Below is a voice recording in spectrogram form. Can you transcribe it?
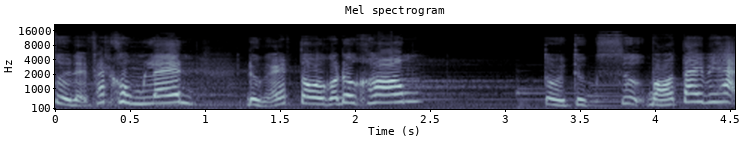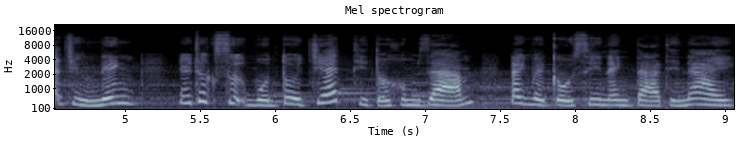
rồi lại phát khùng lên, đừng ép tôi có được không? Tôi thực sự bó tay với Hạ Trường Ninh, nếu thực sự muốn tôi chết thì tôi không dám, đành phải cầu xin anh ta thế này.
